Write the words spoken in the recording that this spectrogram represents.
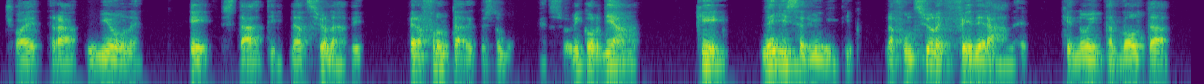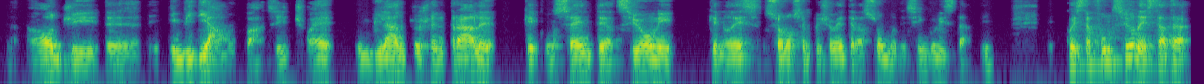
cioè tra Unione e Stati nazionali, per affrontare questo mondo diverso. Ricordiamo che negli Stati Uniti la funzione federale, che noi talvolta oggi eh, invidiamo quasi, cioè un bilancio centrale che consente azioni che non è, sono semplicemente la somma dei singoli stati, questa funzione è stata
